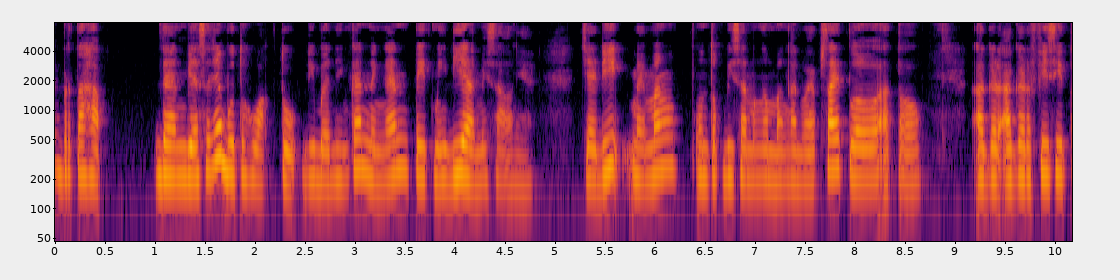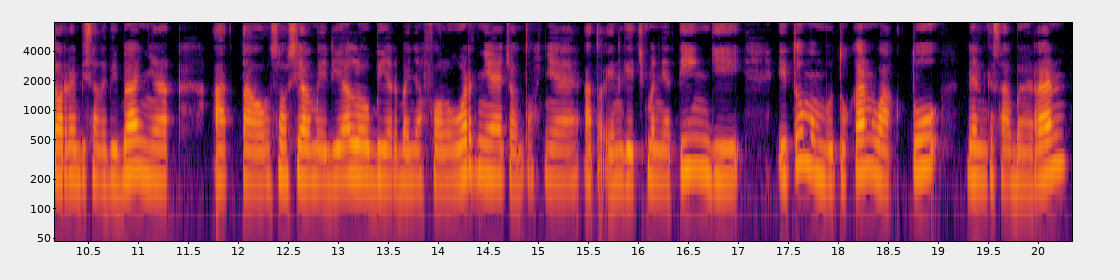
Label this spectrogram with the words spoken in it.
bertahap dan biasanya butuh waktu dibandingkan dengan paid media misalnya. Jadi memang untuk bisa mengembangkan website lo atau agar agar visitornya bisa lebih banyak atau sosial media lo biar banyak followernya contohnya atau engagementnya tinggi itu membutuhkan waktu dan kesabaran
